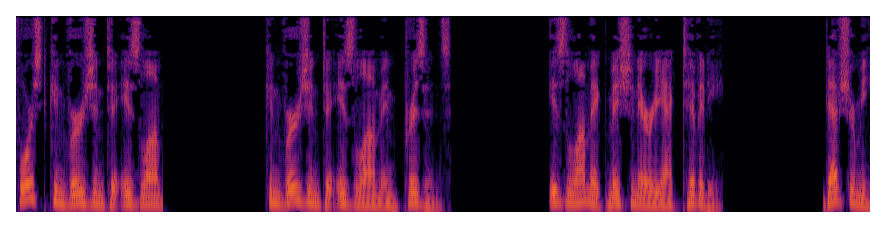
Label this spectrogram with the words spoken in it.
Forced conversion to Islam Conversion to Islam in prisons Islamic missionary activity Devshirme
